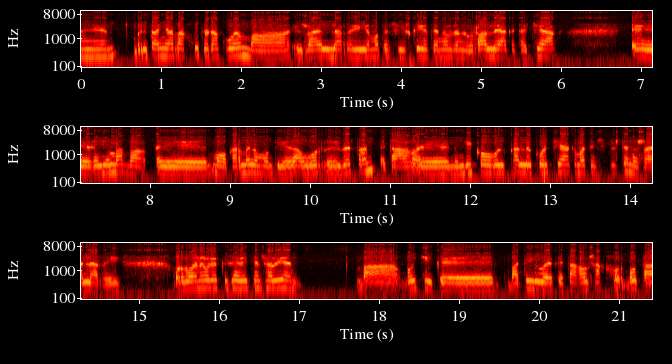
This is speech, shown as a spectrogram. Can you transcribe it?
e, Britainiarrak juterakoen, ba, Israeldarrei emoten zizkieten euren lurraldeak eta etxeak, e, gehien bat, ba, e, mo, Carmelo Monti da hor e, bertan, eta e, mendiko golkaldeko etxeak ematen zituzten Israeldarrei. Orduan eurek ez egiten zabien, ba, goitik e, batiruek eta gauzak bota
